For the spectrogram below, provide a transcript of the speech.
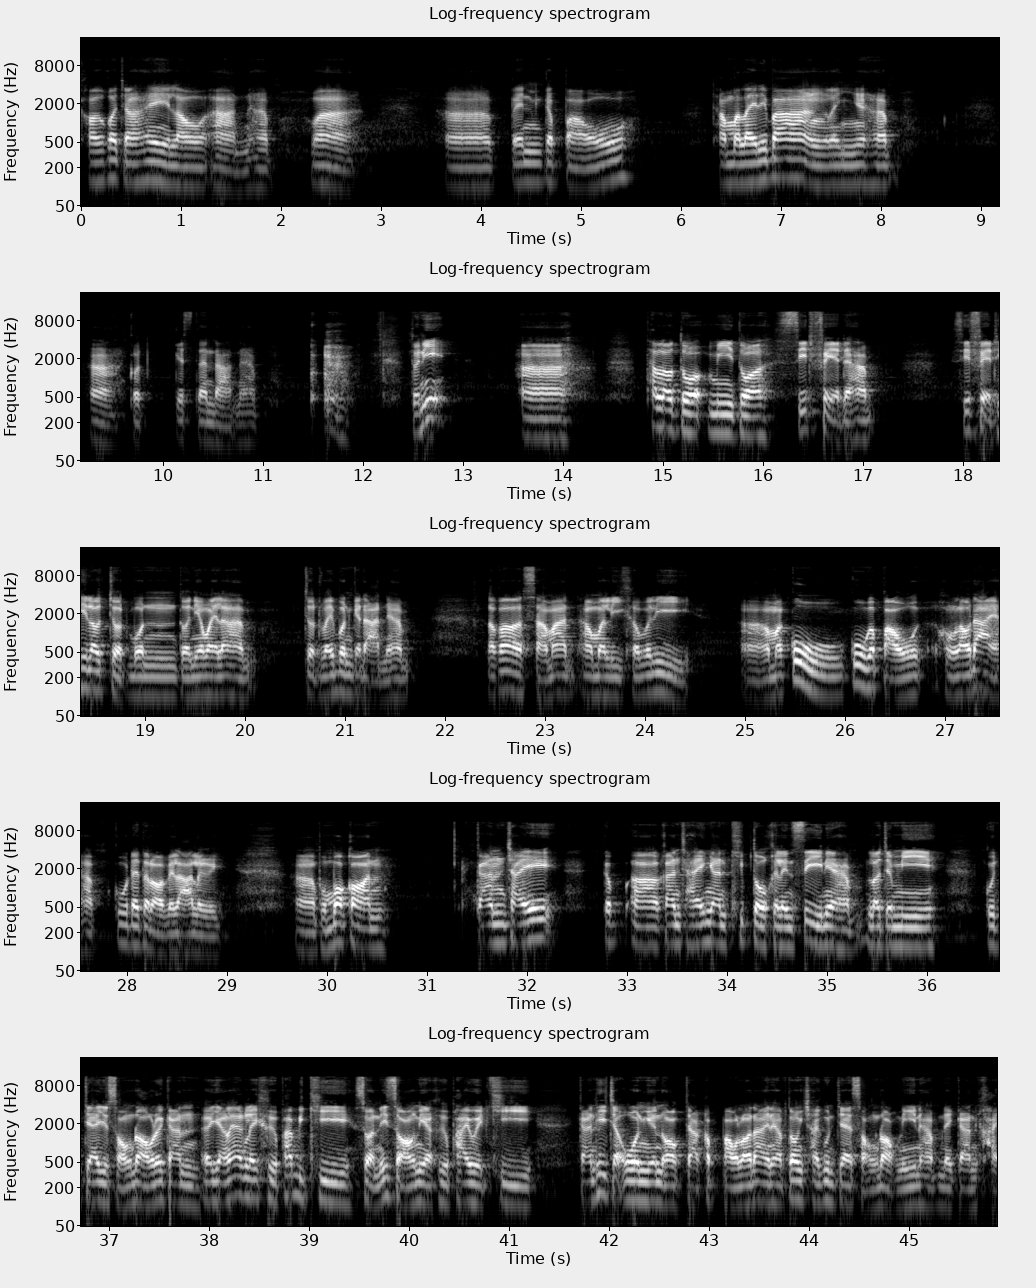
เขาก็จะให้เราอ่านนะครับว่าอ่าเป็นกระเป๋า ทำอะไรได้บ้างอะไรเงี้ยครับ อ่ากด get standard นะครับ ตัวนี้อ่าถ้าเราตัวมีตัว seed fade นะครับ seed fade ที่เราจดบนตัวนี้ไว้แล้วครับ จดไว้บนกระดาษนะครับ แล้วก็สามารถเอามา recovery อ่าเอามากู้กู้กระเป๋าของเราได้ครับ กู้ได้ตลอดเวลาเลยอ่าผมบอกก่อนการใช้กับอ่าการใช้งานคริปโตเคอเรนซีเนี่ยครับ เราจะมี กุญแจอยู่ 2 ดอกด้วยกันเอออย่างแรกเลยคือ Public Key ส่วนที่2เนี่ยคือ Private Key การที่จะโอนเงินออกจากกระเป๋าเราได้นะครับ ต้องใช้กุญแจ 2 ดอกนี้นะครับ ในการไข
